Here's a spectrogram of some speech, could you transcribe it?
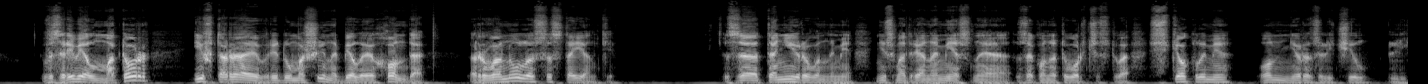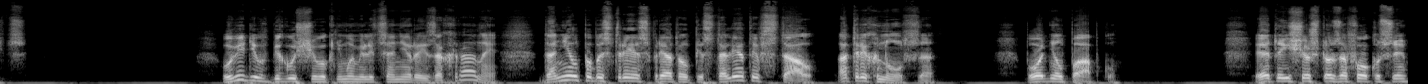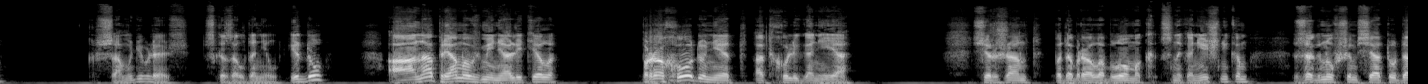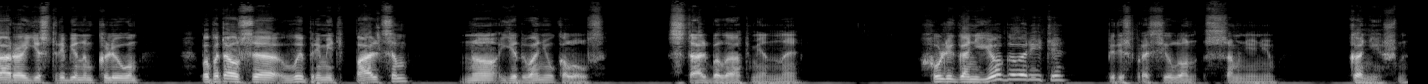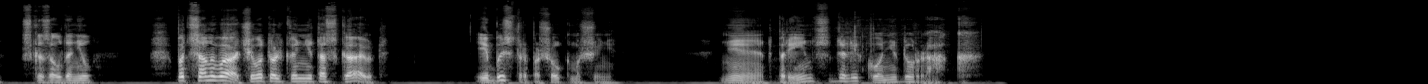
Взревел мотор, и вторая в ряду машина, белая «Хонда», рванула со стоянки. За тонированными, несмотря на местное законотворчество, стеклами он не различил лиц. Увидев бегущего к нему милиционера из охраны, Данил побыстрее спрятал пистолет и встал, отряхнулся, поднял папку. — Это еще что за фокусы? — Сам удивляюсь, — сказал Данил. — Иду, а она прямо в меня летела. Проходу нет от хулигания. Сержант подобрал обломок с наконечником, загнувшимся от удара ястребиным клювом, попытался выпрямить пальцем, но едва не укололся. Сталь была отменная. — Хулиганье, говорите? — переспросил он с сомнением. — Конечно, — сказал Данил. — Пацанва, чего только не таскают. И быстро пошел к машине. Нет, принц далеко не дурак.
